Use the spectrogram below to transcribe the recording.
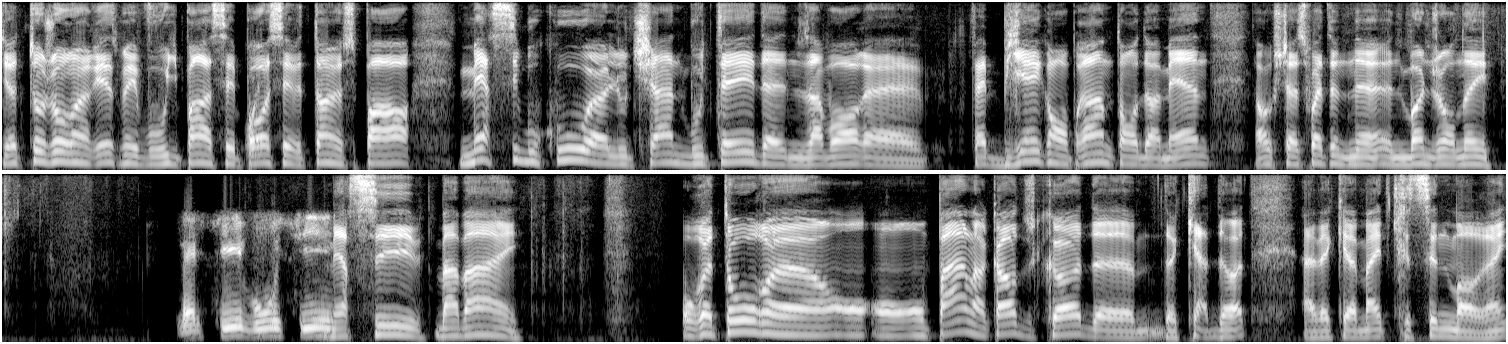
Il y a toujours un risque, mais vous y pensez pas. C'est un sport. Merci beaucoup, euh, Luchan Boutet, de nous avoir fait bien comprendre ton domaine. Donc, je te souhaite une bonne journée. Merci, vous aussi. Merci. Bye bye. Au retour, euh, on, parle encore du cas de, de Cadot avec euh, Maître Christine Morin,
